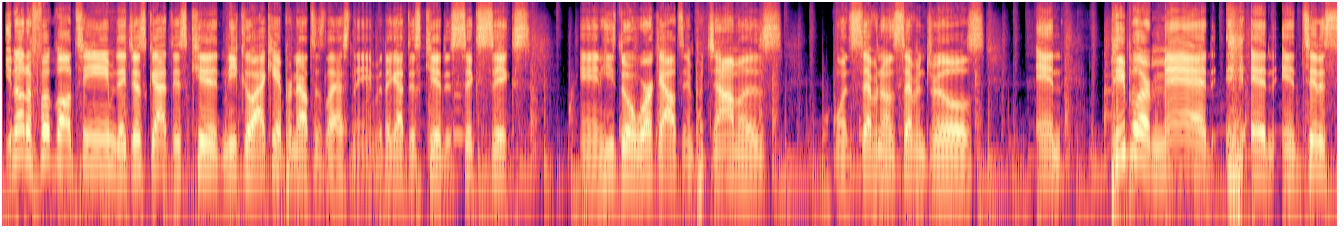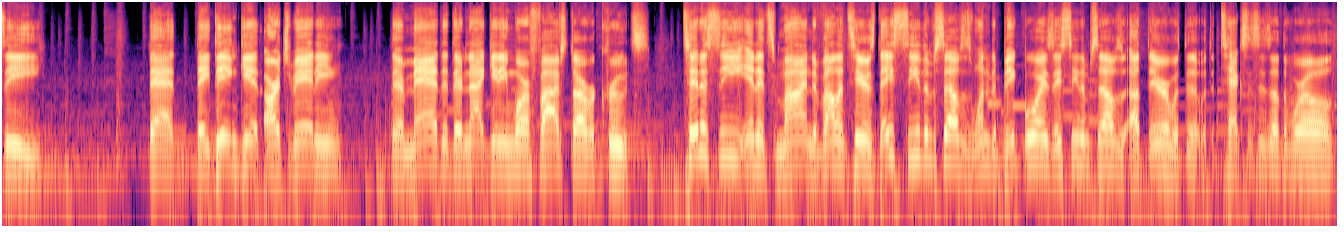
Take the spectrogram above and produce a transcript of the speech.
you know the football team, they just got this kid, Nico, I can't pronounce his last name, but they got this kid that's six six, and he's doing workouts in pajamas on seven on seven drills. And people are mad in, in Tennessee that they didn't get Arch Manning. They're mad that they're not getting more five star recruits. Tennessee, in its mind, the Volunteers, they see themselves as one of the big boys. They see themselves up there with the with the Texases of the world,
